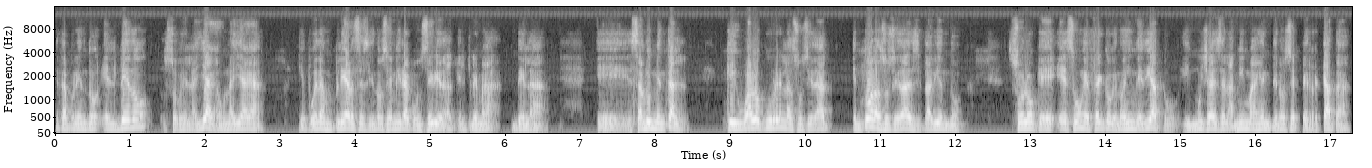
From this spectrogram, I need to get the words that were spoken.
está poniendo el dedo sobre la llaga, una llaga que puede ampliarse si no se mira con seriedad el problema de la eh, salud mental, que igual ocurre en la sociedad, en todas las sociedades se está viendo, solo que es un efecto que no es inmediato y muchas veces la misma gente no se percata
